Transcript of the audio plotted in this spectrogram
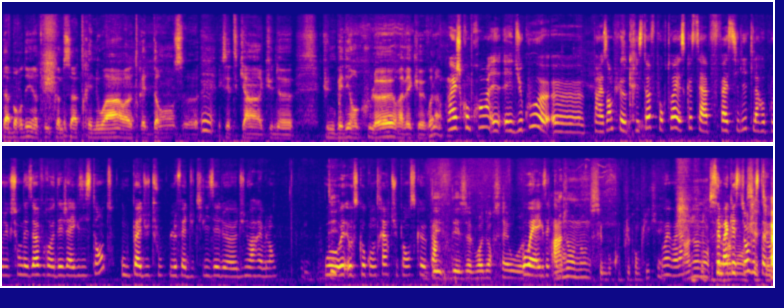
d'aborder un truc comme ça, très noir, très dense, Mm. etc., qu'un- qu'une qu'une BD en couleur, avec, voilà. Ouais, je comprends. Et, et du coup, par exemple, Christophe, pour toi, est-ce que ça facilite la reproduction des œuvres déjà existantes ou pas du tout, le fait d'utiliser du noir et blanc? Ou Des- est-ce qu'au contraire, tu penses que par... Des, des œuvres d'Orsay ou... Ouais, exactement. Ah non, non, c'est beaucoup plus compliqué. Ouais, voilà. Ah non, non, C'est ma vraiment- question, justement.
